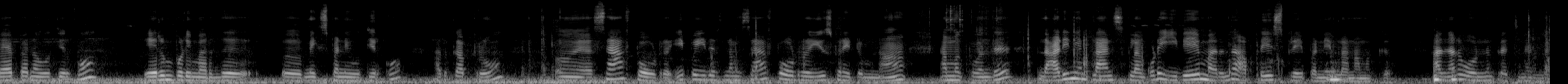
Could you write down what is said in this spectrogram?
வேப்ப எண்ணெய் ஊற்றிருக்கோம் எறும்பொடி மருந்து மிக்ஸ் பண்ணி ஊற்றிருக்கோம் அதுக்கப்புறம் சாஃப் பவுட்ரு இப்போ இது நம்ம சாஃப் பவுட்ரு யூஸ் பண்ணிட்டோம்னா நமக்கு வந்து இந்த அடினியம் பிளான்ட்ஸ்க்கெலாம் கூட இதே மருந்து அப்படியே ஸ்ப்ரே பண்ணிடலாம் நமக்கு. அதனால் ஒன்றும் பிரச்சனை இல்லை.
